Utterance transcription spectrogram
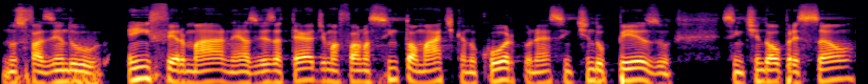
nos fazendo enfermar, né? Às vezes até de uma forma sintomática no corpo, né? Sentindo o peso, sentindo a opressão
